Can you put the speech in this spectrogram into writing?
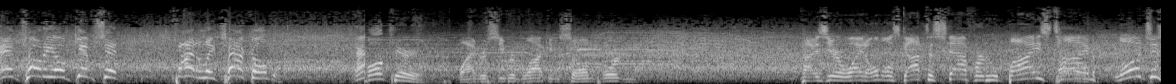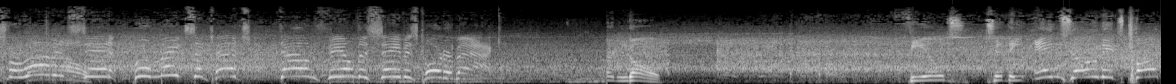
Antonio Gibson finally tackled. Ball carrier. Wide receiver blocking so important. Kaiser White almost got to Stafford, who buys time, launches for Robinson, who makes a catch downfield to save his quarterback. Third and goal. Fields to the end zone. It's caught.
